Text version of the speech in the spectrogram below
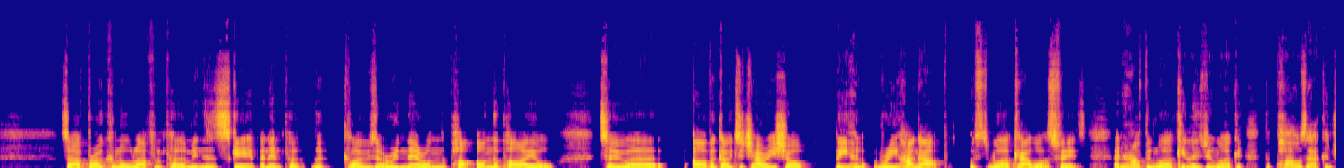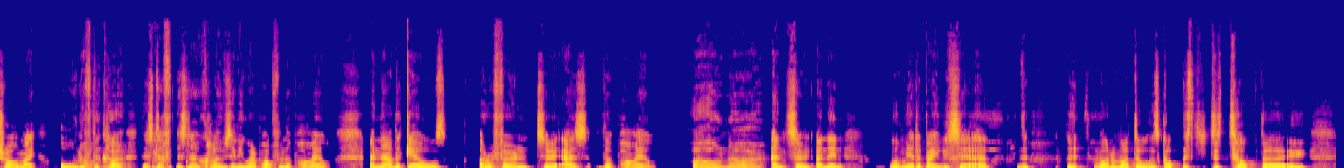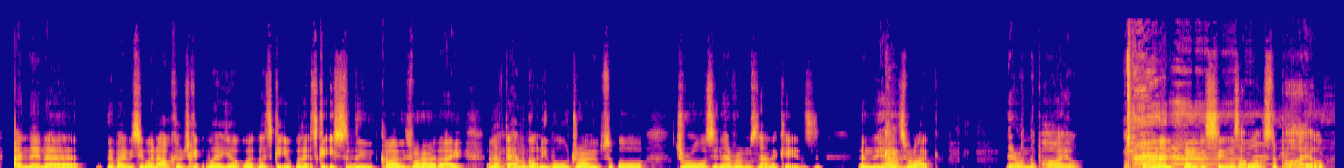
So I've broken them all up and put them in the skip, and then put the clothes that are in there on the on the pile to uh, either go to charity shop, be rehung up, work out what's fits. And then I've been working, Lou's been working. The pile's out of control, mate. All of the clothes. There's no, there's no clothes anywhere apart from the pile. And now the girls are referring to it as the pile. Oh no. And so, and then when we had a babysitter, the, the, one of my daughters got the, the top dirty, and then uh, the babysitter went, "Oh, can we get, where are your? Let's get you, let's get you some new clothes. Where are they?" And they haven't got any wardrobes or drawers in their rooms now. The kids, and the Yeah. kids were like, "They're on the pile." And then the babysitter was like, "What's the pile?"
